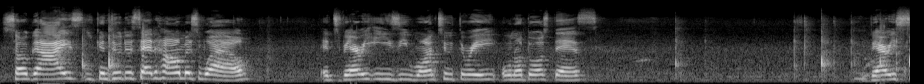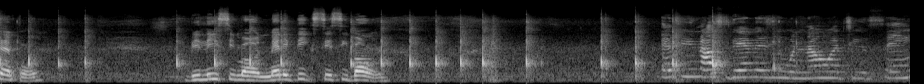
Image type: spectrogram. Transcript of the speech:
So guys, you can do this at home as well. It's very easy. One, two, three. Uno, dos, tres. Very simple. Bellissimo. Benedict Sissy Bone. if you know Spanish, you would know what you're saying.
